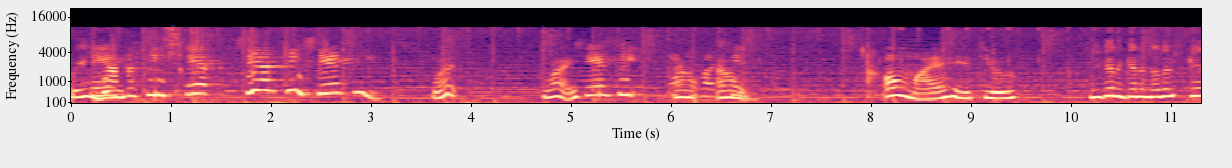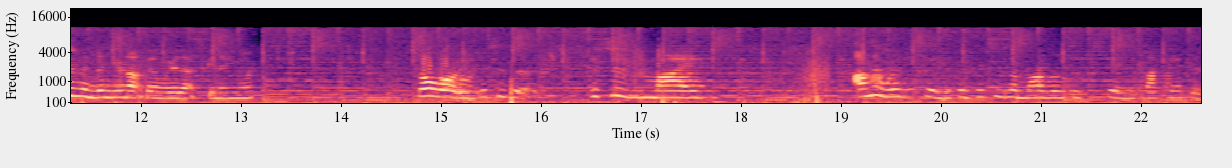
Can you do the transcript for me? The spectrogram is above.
You Stan bullying? T. Stan. Stan T. Stan T. What? Why? Stan T. I don't- I don't-. Oh my, I hate you. You're gonna get another skin, and then you're not gonna wear that skin anymore. Don't worry. This is a. This is my. I'm gonna wear this skin because this is a Marvel skin. Black Panther.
